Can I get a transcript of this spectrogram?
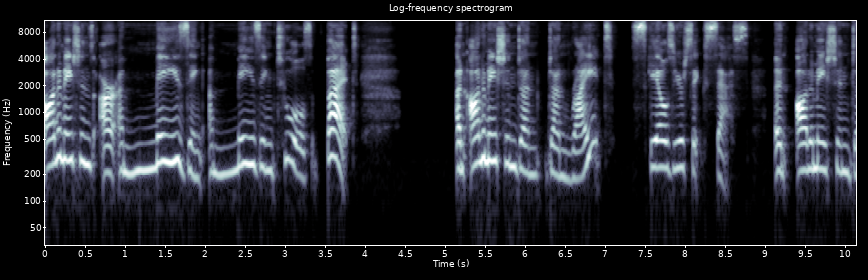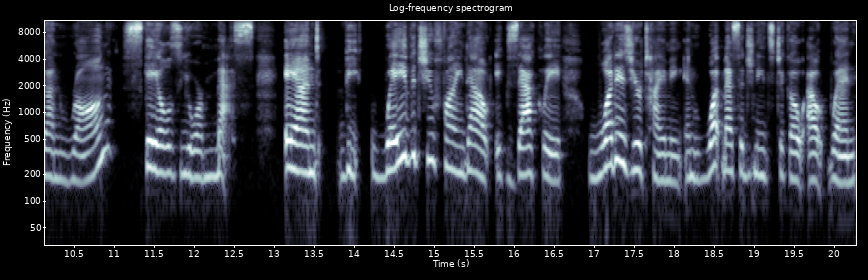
Automations are amazing, amazing tools, but an automation done done right scales your success. An automation done wrong scales your mess. And the way that you find out exactly what is your timing and what message needs to go out when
